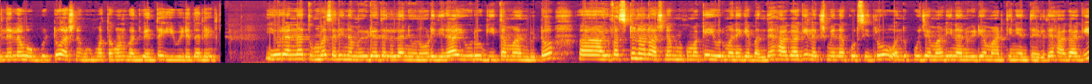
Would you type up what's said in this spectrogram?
ಎಲ್ಲೆಲ್ಲ ಹೋಗ್ಬಿಟ್ಟು ಅಷ್ಟನ ಕುಂಕುಮ ತೊಗೊಂಡು ಬಂದ್ವಿ ಅಂತ ಈ ವಿಡಿಯೋದಲ್ಲಿ ಹೇಳ್ತೀವಿ ಇವರನ್ನ ತುಂಬ ಸಲ ನಮ್ಮ ವಿಡಿಯೋದಲ್ಲೆಲ್ಲ ನೀವು ನೋಡಿದ್ದೀರಾ? ಇವರು ಗೀತಮ್ಮ ಅಂದ್ಬಿಟ್ಟು ಫಸ್ಟು ನಾನು ಅರ್ಶನ ಕುಂಕುಮಕ್ಕೆ ಇವ್ರ ಮನೆಗೆ ಬಂದೆ. ಹಾಗಾಗಿ ಲಕ್ಷ್ಮಿಯನ್ನ ಕೂರಿಸಿದ್ರು. ಒಂದು ಪೂಜೆ ಮಾಡಿ ನಾನು ವಿಡಿಯೋ ಮಾಡ್ತೀನಿ ಅಂತ ಹೇಳಿದೆ. ಹಾಗಾಗಿ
